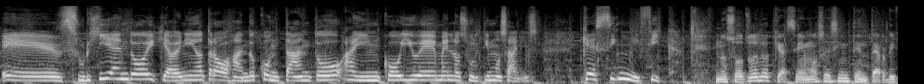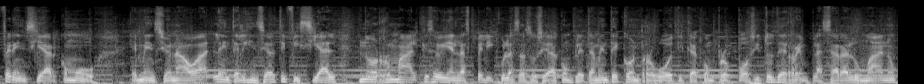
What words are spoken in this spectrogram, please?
eh, surgiendo y que ha venido trabajando con tanto AINCO y IBM en los últimos años. ¿Qué significa? Nosotros lo que hacemos es intentar diferenciar, como mencionaba, la inteligencia artificial normal que se veía en las películas asociada completamente con robótica, con propósitos de reemplazar al humano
